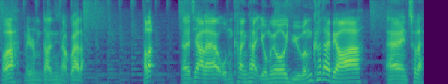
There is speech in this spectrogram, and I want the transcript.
好吧，没什么大惊小怪的。好了。那接下来我们看看有没有语文课代表啊？哎，出来，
